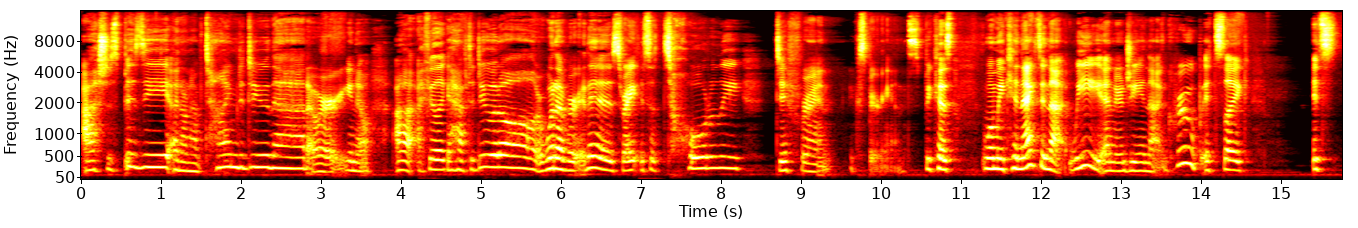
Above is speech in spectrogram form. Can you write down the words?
ash is busy i don't have time to do that or you know uh, i feel like i have to do it all or whatever it is right it's a totally different experience because when we connect in that we energy in that group it's like it's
